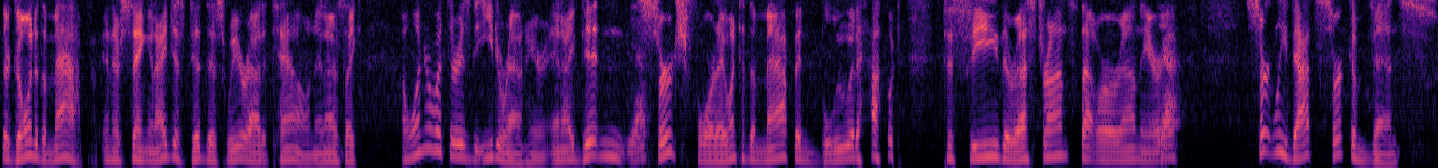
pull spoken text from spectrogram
They're going to the map and they're saying, and I just did this. We were out of town, and I was like, I wonder what there is to eat around here. And I didn't yeah. search for it. I went to the map and blew it out to see the restaurants that were around the area. Yeah. Certainly, that circumvents,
